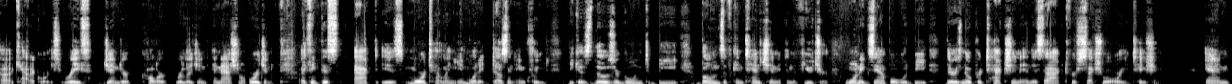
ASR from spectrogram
uh, categories race, gender, color, religion, and national origin. I think this act is more telling in what it doesn't include because those are going to be bones of contention in the future. One example would be there is no protection in this act for sexual orientation. And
